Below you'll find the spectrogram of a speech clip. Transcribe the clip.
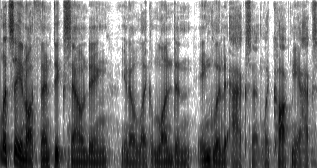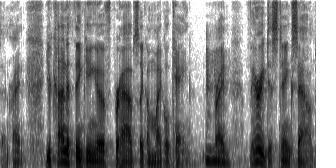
let's say an authentic sounding, you know, like London, England accent, like Cockney accent, right? You're kind of thinking of perhaps like a Michael Caine, mm-hmm. right? Very distinct sound.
